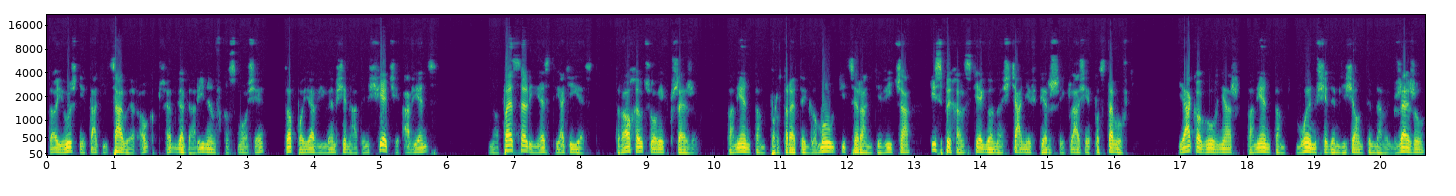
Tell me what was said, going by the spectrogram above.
to już nie taki cały rok przed Gagarinem w kosmosie, to pojawiłem się na tym świecie, a więc, no PESEL jest jaki jest. Trochę człowiek przeżył. Pamiętam portrety Gomułki, Cyrankiewicza i Spychalskiego na ścianie w pierwszej klasie podstawówki. Jako gówniarz pamiętam młyn w 70 na Wybrzeżu,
